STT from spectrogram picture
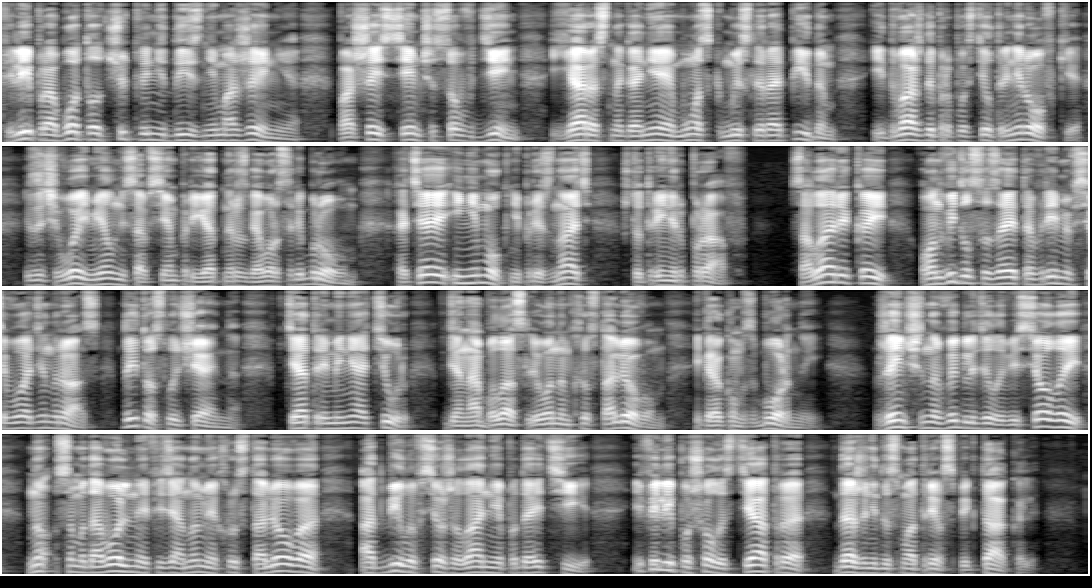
Филипп работал чуть ли не до изнеможения, по 6-7 часов в день, яростно гоняя мозг мыслерапидом, и дважды пропустил тренировки, из-за чего имел не совсем приятный разговор с Ребровым, хотя и не мог не признать, что тренер прав. С Аларикой он виделся за это время всего один раз, да и то случайно, в театре «Миниатюр», где она была с Леоном Хрусталевым, игроком сборной. Женщина выглядела веселой, но самодовольная физиономия Хрусталева отбила все желание подойти – и Филипп ушел из театра, даже не досмотрев спектакль.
